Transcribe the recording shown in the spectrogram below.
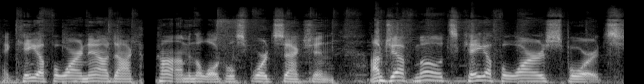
at KFORnow.com in the local sports section. I'm Jeff Motz, KFOR Sports.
